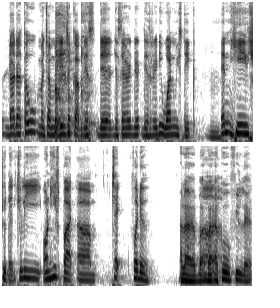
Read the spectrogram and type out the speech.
dah dah tahu macam Din cakap there's there, there's there, there's already one mistake then he should actually on his part um, check further. Alah, but, Ah. but aku feel that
